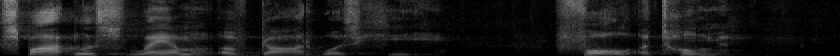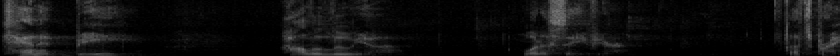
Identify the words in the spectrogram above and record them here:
Spotless Lamb of God was he. Full atonement. Can it be? Hallelujah. What a Savior. Let's pray.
